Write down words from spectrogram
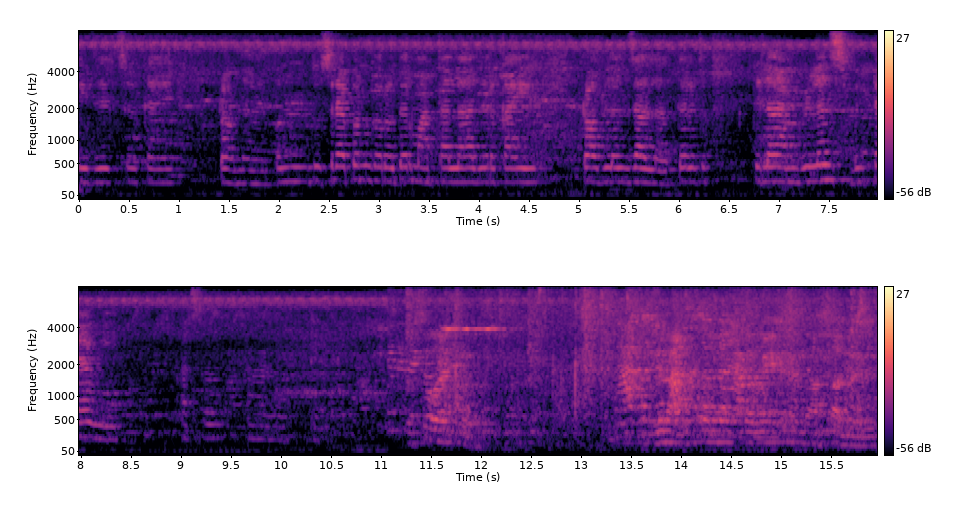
इथे काही प्रॉब्लेम आहे. पण दुसऱ्या पण गरोदर माताला जर काही प्रॉब्लेम झाला तर तिला ॲम्ब्युलन्स भेटावी असं मला कसं व्हायचं जे नाटकं कमी असं आलेलं.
